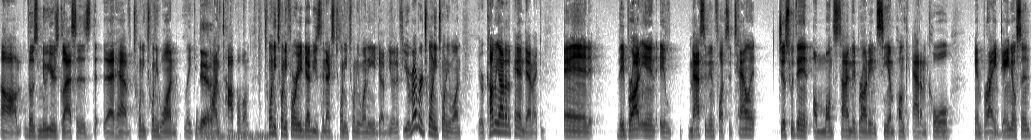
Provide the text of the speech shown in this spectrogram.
um, those New Year's glasses that, that have 2021 like Yeah. on top of them. 2024 AEW is the next 2021 AEW. And if you remember 2021, they were coming out of the pandemic and they brought in a massive influx of talent. Just within a month's time, they brought in CM Punk, Adam Cole, and Bryan Danielson.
